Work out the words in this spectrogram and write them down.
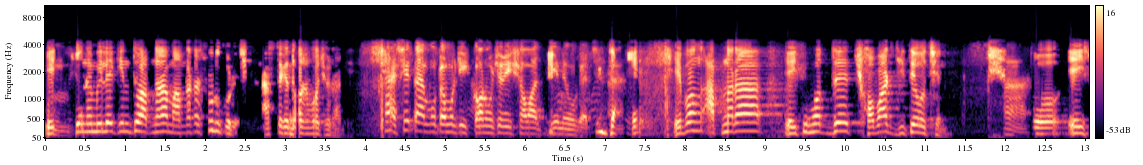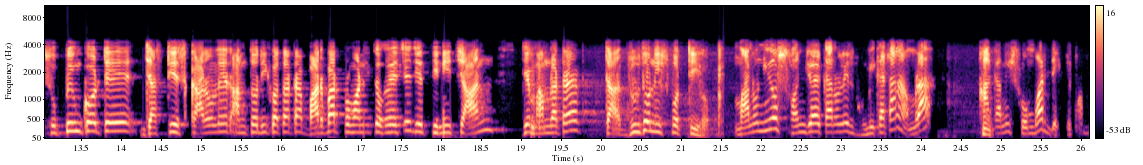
এই দুজনে মিলে কিন্তু আপনারা মামলাটা শুরু করেছিলেন আজ থেকে দশ বছর আগে। হ্যাঁ সেটা মোটামুটি কর্মচারী সমাজ জেনেও গেছে। এবং আপনারা ইতিমধ্যে ছবার জিতেওছেন। হ্যাঁ। তো এই সুপ্রিম কোর্টে জাস্টিস কারোলের আন্তরিকতাটা বারবার প্রমাণিত হয়েছে যে তিনি চান যে মামলাটা তা দ্রুত নিষ্পত্তি হোক। মাননীয় সঞ্জয় কারলের ভূমিকাটা আমরা আগামী সোমবার দেখতে পাবো।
